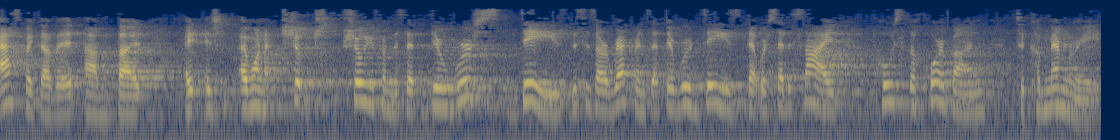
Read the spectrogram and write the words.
aspect of it, um, but I, I want to show, show, you from this that there were days, this is our reference, that there were days that were set aside post the Horban to commemorate.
